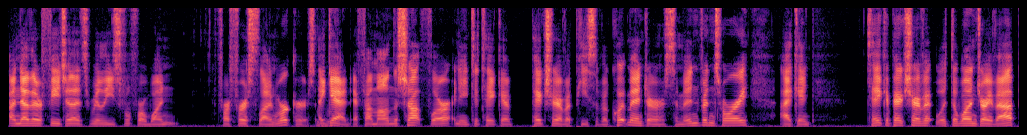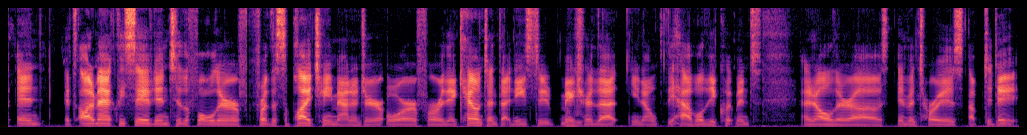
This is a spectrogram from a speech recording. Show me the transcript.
another feature that's really useful for one for first line workers. Again, if I'm on the shop floor, I need to take a picture of a piece of equipment or some inventory, I can take a picture of it with the OneDrive app and it's automatically saved into the folder for the supply chain manager or for the accountant that needs to make sure that, you know, they have all the equipment and all their uh, inventory is up to date.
